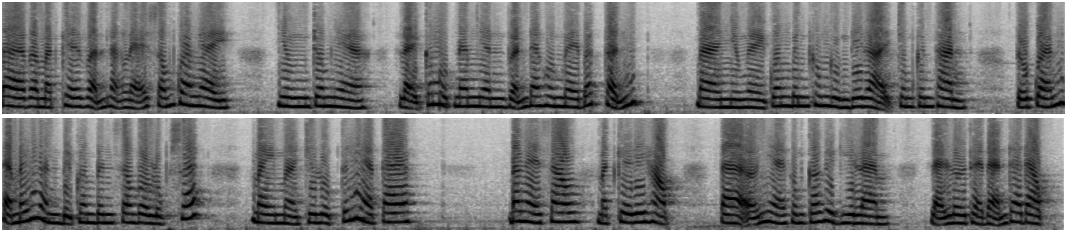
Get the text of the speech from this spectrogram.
Ta và Mạch Khê vẫn lặng lẽ sống qua ngày, nhưng trong nhà lại có một nam nhân vẫn đang hôn mê bất tỉnh, mà nhiều ngày quan binh không ngừng đi lại trong kinh thành. Tử quán đã mấy lần bị quan binh xông vào lục soát, may mà chưa lục tới nhà ta. Ba ngày sau, Mạch kê đi học, ta ở nhà không có việc gì làm, lại lôi thẻ bản ra đọc.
